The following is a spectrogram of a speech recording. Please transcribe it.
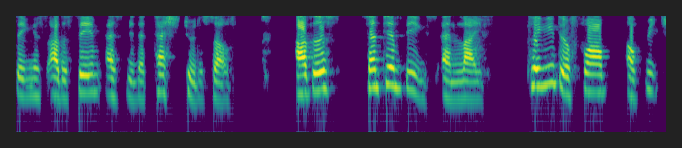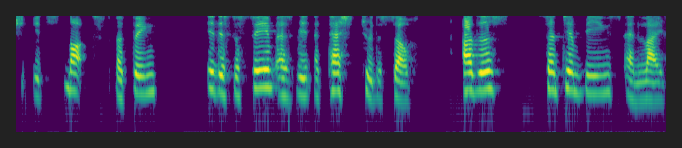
things are the same as being attached to the self. Others, sentient beings and life, clinging to the form of which it's not a thing, it is the same as being attached to the self. Others, sentient beings and life.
